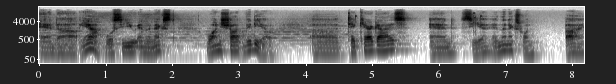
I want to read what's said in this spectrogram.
And uh, yeah, we'll see you in the next one-shot video. Uh, take care, guys, and see you in the next one. Bye.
